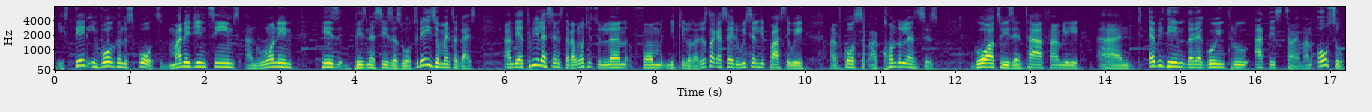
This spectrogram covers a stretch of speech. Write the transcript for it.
he stayed involved in the sports, managing teams and running his businesses as well. Today is your mentor, guys, and there are three lessons that I want you to learn from Niki Lauda. Just like I said, recently passed away, and of course, our condolences go out to his entire family and everything that they're going through at this time. And also,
